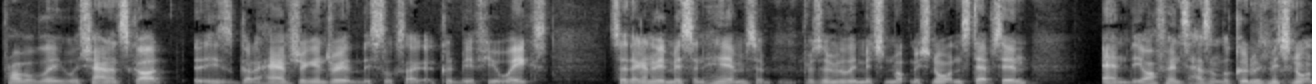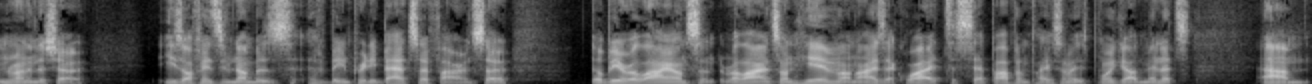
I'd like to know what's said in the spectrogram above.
probably with Shannon Scott. He's got a hamstring injury. This looks like it could be a few weeks, so they're going to be missing him. So presumably Mitch, Mitch Norton steps in, and the offense hasn't looked good with Mitch Norton running the show his offensive numbers have been pretty bad so far, and so there'll be a reliance on, reliance on him on Isaac White to step up and play some of these point guard minutes. Um,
